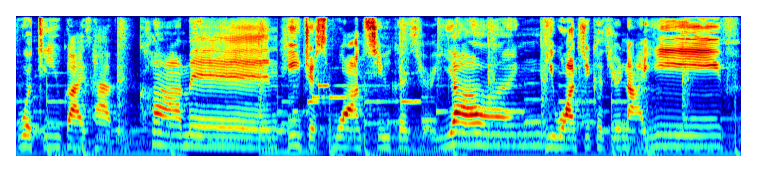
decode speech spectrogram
What do you guys have in common? He just wants you because you're young. He wants you because you're naive.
